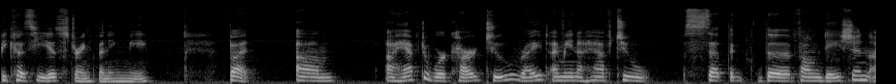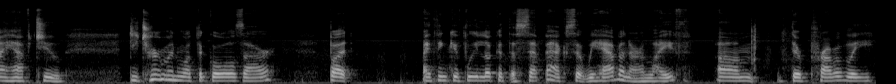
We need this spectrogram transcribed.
because He is strengthening me. But um, I have to work hard too, right? I mean, I have to set the the foundation. I have to determine what the goals are. But I think if we look at the setbacks that we have in our life, um, they're probably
